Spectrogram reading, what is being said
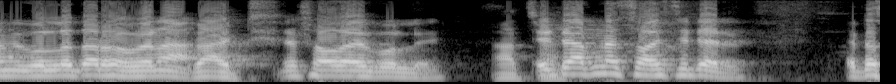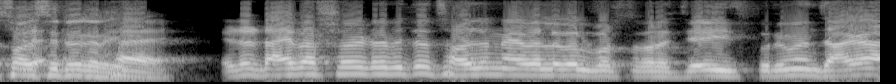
আমি বললে তো আর হবে না। Right. এটা সবাই বলে। আচ্ছা। এটা আপনার ছয় সিটার এটা ছয় সিটের গাড়ি? হ্যাঁ এটা ড্রাইভার সহ এটার ভিতরে ছয় জন অ্যাভেলেবেল বসতে পারে। যে পরিমাণ জায়গা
